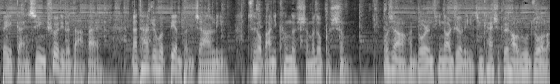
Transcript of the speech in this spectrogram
被感性彻底的打败，那他就会变本加厉，最后把你坑的什么都不剩。我想很多人听到这里已经开始对号入座了，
